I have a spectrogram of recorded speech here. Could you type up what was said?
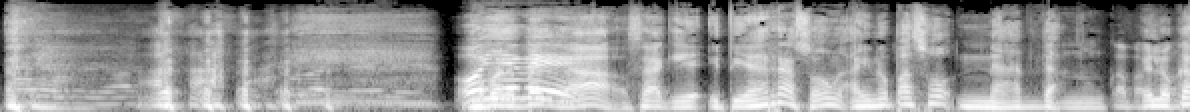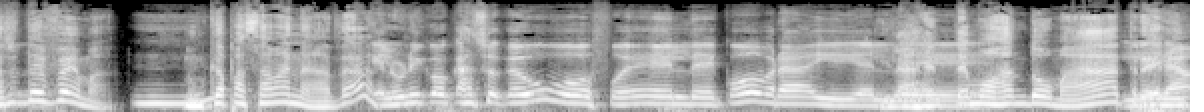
No, Oye, ve, verdad, o sea, que, y tienes razón, ahí no pasó nada. Nunca pasó en los casos nada. de FEMA, nunca pasaba nada. El único caso que hubo fue el de Cobra y el Y la de- gente mojando matres y y, era-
